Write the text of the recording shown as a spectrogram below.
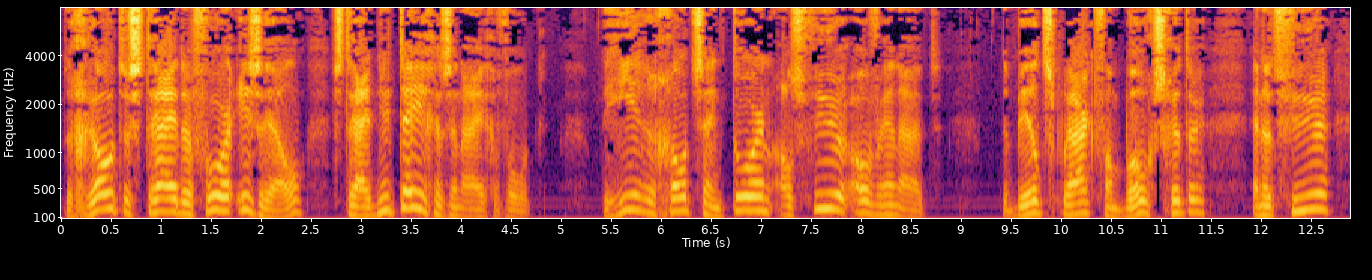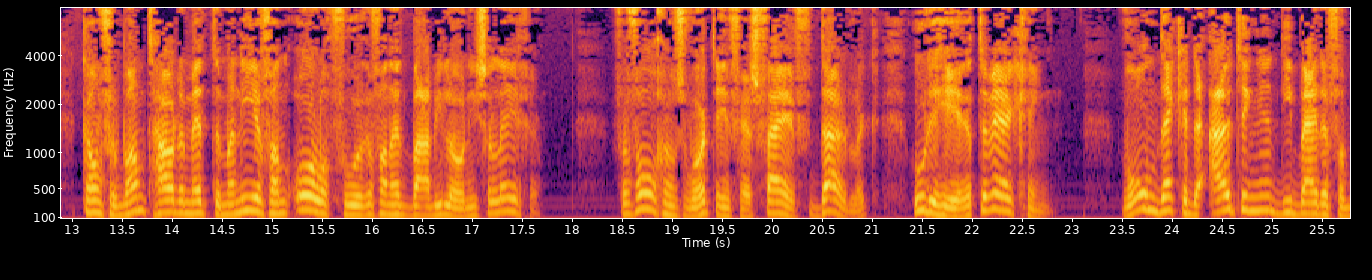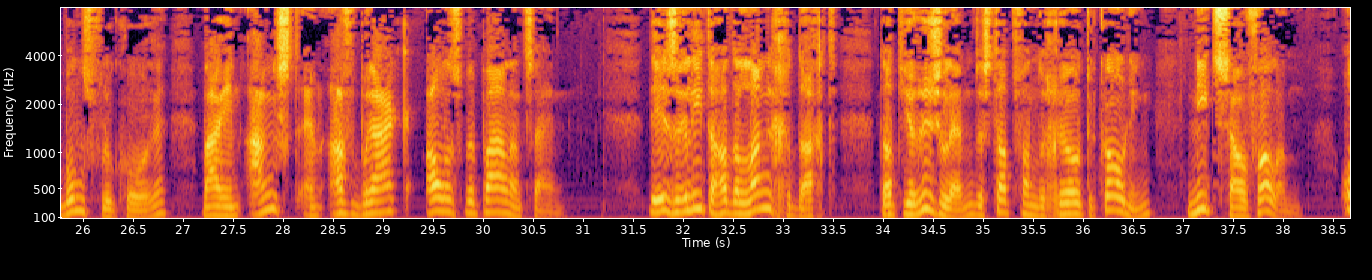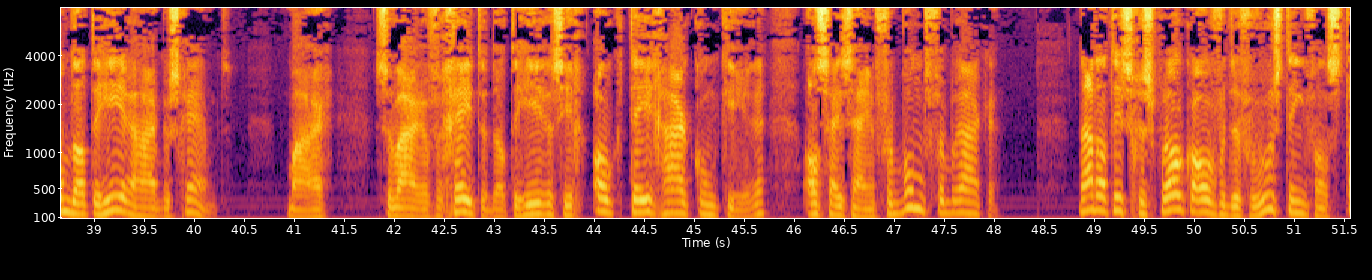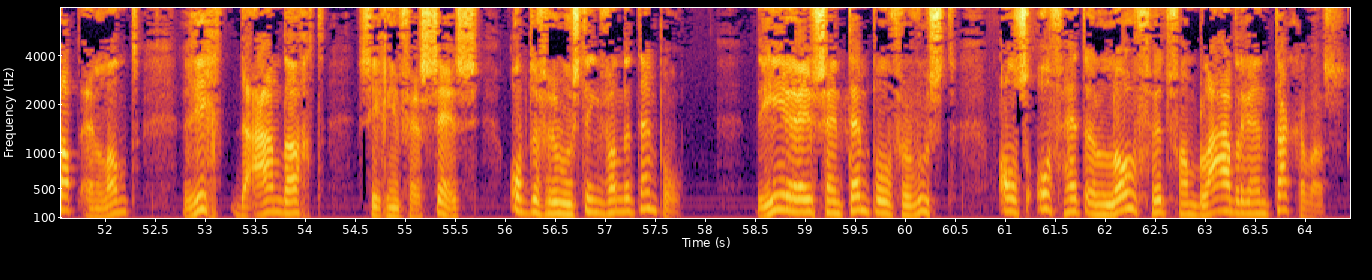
De grote strijder voor Israël strijdt nu tegen zijn eigen volk. De Heere goot zijn toorn als vuur over hen uit. De beeldspraak van boogschutter en het vuur kan verband houden met de manier van oorlog voeren van het Babylonische leger. Vervolgens wordt in vers 5 duidelijk hoe de Heere te werk ging. We ontdekken de uitingen die bij de verbondsvloek horen, waarin angst en afbraak alles bepalend zijn. De Israëlieten hadden lang gedacht dat Jeruzalem, de stad van de grote koning, niet zou vallen, omdat de Heere haar beschermt. Maar ze waren vergeten dat de Heere zich ook tegen haar kon keren als zij zijn verbond verbraken. Nadat is gesproken over de verwoesting van stad en land, richt de aandacht zich in vers 6 op de verwoesting van de tempel. De Heer heeft zijn tempel verwoest, alsof het een loofhut van bladeren en takken was.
